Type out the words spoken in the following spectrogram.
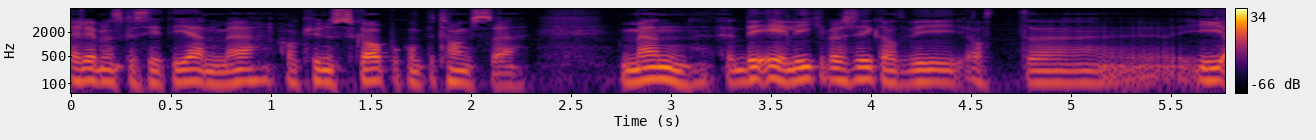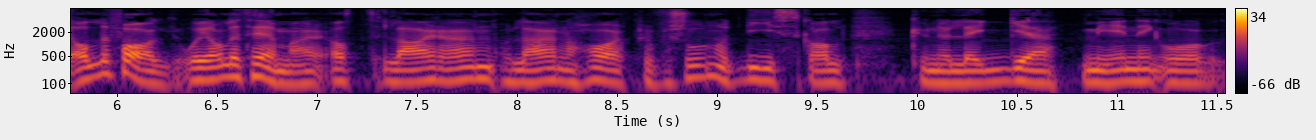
elevene skal sitte igjen med av kunnskap og kompetanse. Men det er likevel slik at vi at, uh, i alle fag og i alle temaer at læreren og lærerne har profesjon, og de skal kunne legge mening og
